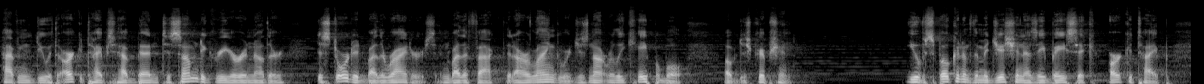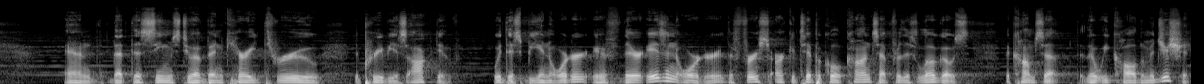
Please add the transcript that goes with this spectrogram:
having to do with archetypes have been, to some degree or another, distorted by the writers and by the fact that our language is not really capable of description. You have spoken of the magician as a basic archetype, and that this seems to have been carried through the previous octave. Would this be in order? If there is an order, the first archetypical concept for this logos, the concept that we call the magician.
